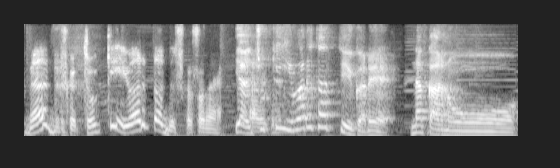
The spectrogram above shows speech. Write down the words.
なんですか？直近言われたんですか？それ。いや、直近言われたっていうかね、なんかあのー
